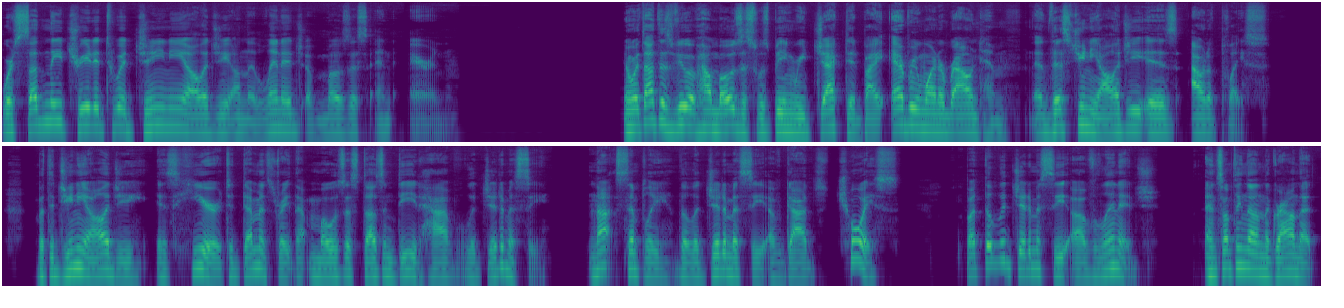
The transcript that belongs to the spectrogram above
we're suddenly treated to a genealogy on the lineage of Moses and Aaron. And without this view of how Moses was being rejected by everyone around him, this genealogy is out of place. But the genealogy is here to demonstrate that Moses does indeed have legitimacy. Not simply the legitimacy of God's choice, but the legitimacy of lineage. And something on the ground that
